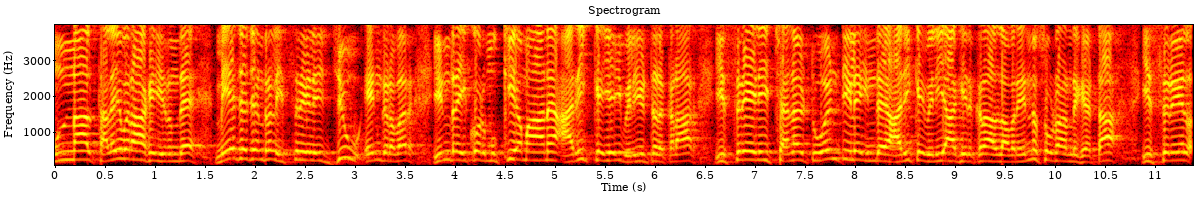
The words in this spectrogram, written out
முன்னாள் தலைவராக இருந்த மேஜர் ஜெனரல் இஸ்ரேலி ஜிவ் என்கிறவர் இன்றைக்கு ஒரு முக்கியமான அறிக்கையை வெளியிட்டிருக்கிறார். இஸ்ரேலி சேனல் டுவெண்ட்டில இந்த அறிக்கை வெளியாகி இருக்கிறார் அதில் அவர் என்ன சொல்றாருன்னு கேட்டால் இஸ்ரேல்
